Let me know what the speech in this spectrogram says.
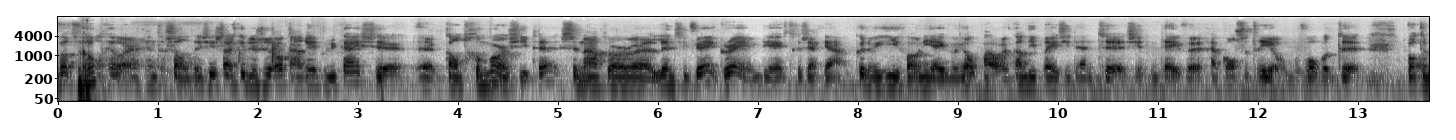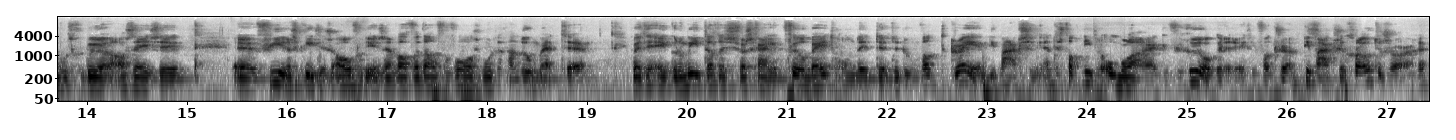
Wat wel heel erg interessant is, is dat je dus ook aan republikeinse uh, kant gemor ziet. Hè? Senator uh, Lindsey Graham die heeft gezegd: ja, kunnen we hier gewoon niet even mee ophouden? Kan die president uh, zich niet even gaan concentreren op bijvoorbeeld wat er moet gebeuren als deze viruscrisis over is en wat we dan vervolgens moeten gaan doen met, met de economie? Dat is waarschijnlijk veel beter om dit te doen. Want Graham, die maakt zich, en het is toch niet een onbelangrijke figuur ook in de richting van Trump, die maakt zich grote zorgen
